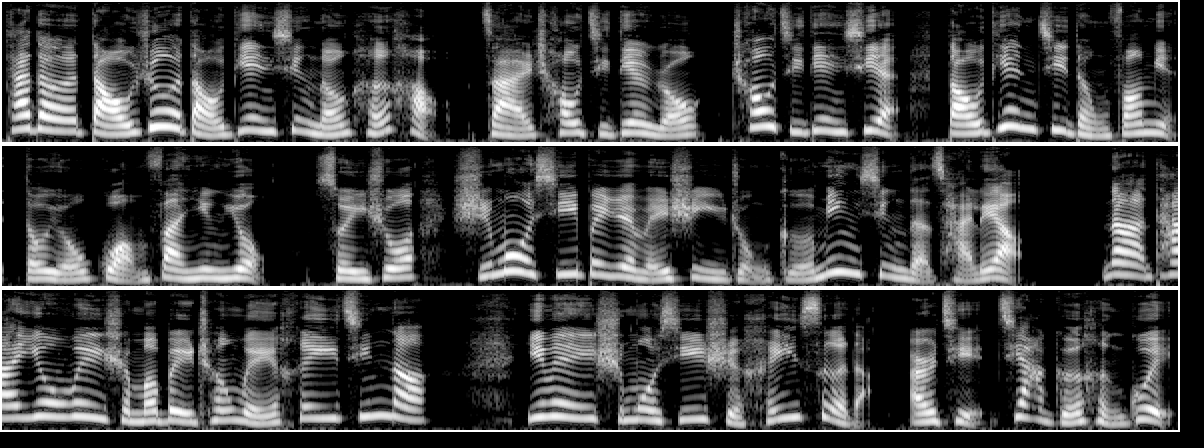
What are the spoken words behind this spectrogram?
它的导热导电性能很好，在超级电容、超级电线、导电剂等方面都有广泛应用。所以说，石墨烯被认为是一种革命性的材料。那它又为什么被称为黑金呢？因为石墨烯是黑色的，而且价格很贵。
